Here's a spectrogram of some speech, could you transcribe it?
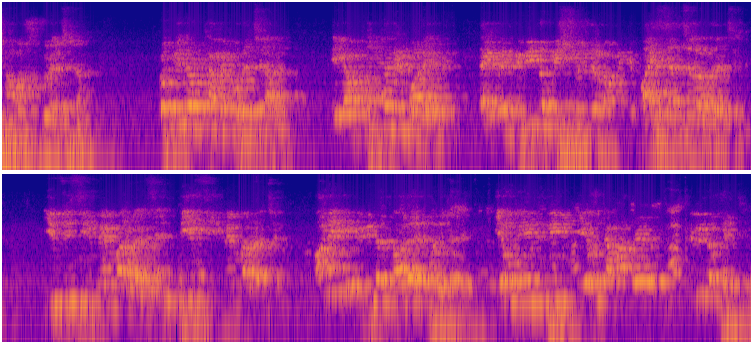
সাহস করেছিলাম, প্রকৃত অর্থে আমি বলেছিলাম, এই অভ্যুত্থানের পরে দেখবেন বিভিন্ন বিশ্ববিদ্যালয় অনেকে ভাইস চ্যান্সেলর হয়েছে ইউজিসি মেম্বার হয়েছেন পিএসসি মেম্বার হয়েছেন, অনেকে বিভিন্ন দলের পরিচয়, কেউ বিএনপি কেউ জামাতের, বিভিন্ন ক্ষেত্রে।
